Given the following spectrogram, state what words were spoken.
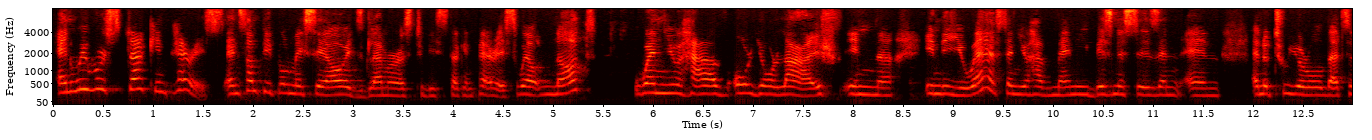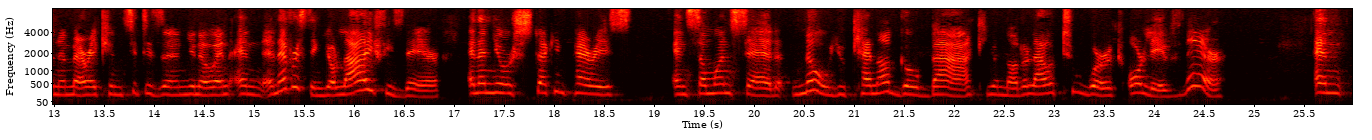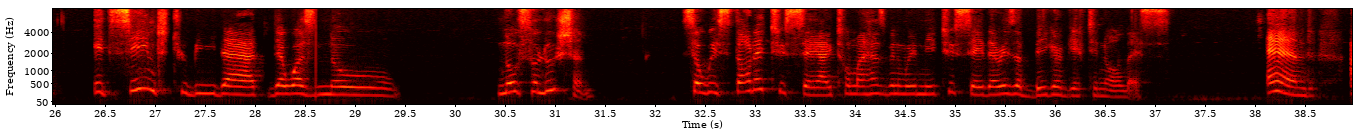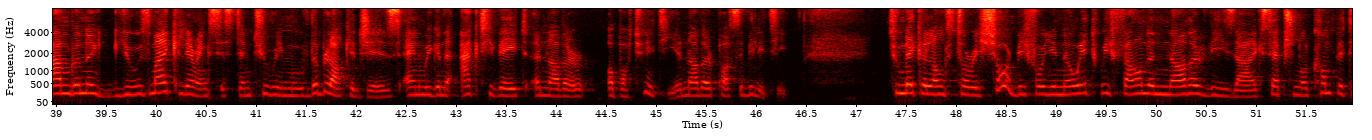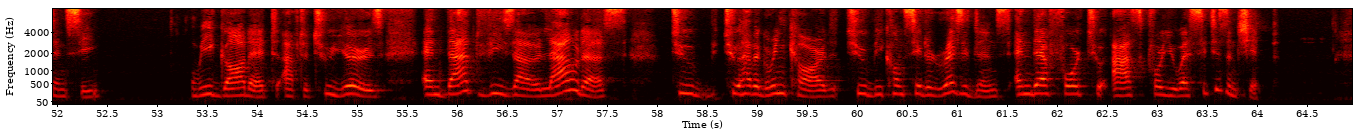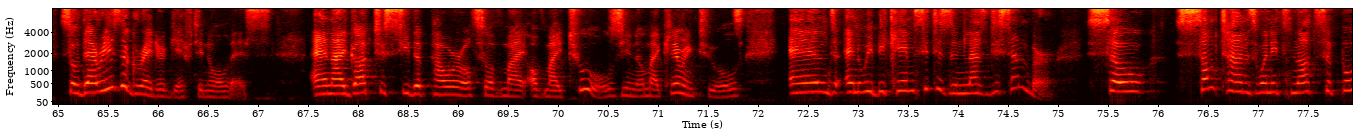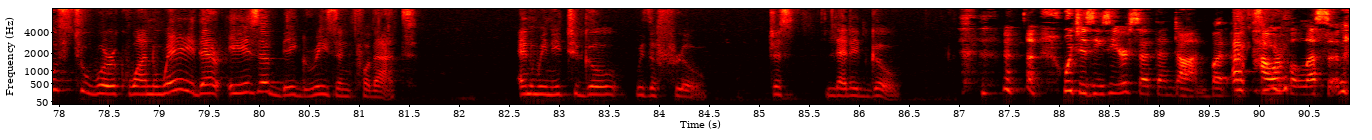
And we were stuck in Paris. And some people may say, oh, it's glamorous to be stuck in Paris. Well, not when you have all your life in uh, in the US and you have many businesses and and and a 2-year-old that's an American citizen you know and and and everything your life is there. And then you're stuck in Paris and someone said no you cannot go back. You're not allowed to work or live there. And it seemed to be that there was no no solution so we started to say, I told my husband, we need to say there is a bigger gift in all this. And I'm going to use my clearing system to remove the blockages, and we're going to activate another opportunity, another possibility. To make a long story short, before you know it, we found another visa, exceptional competency. We got it after two years, and that visa allowed us to, to have a green card, to be considered residents, and therefore to ask for US citizenship. So there is a greater gift in all this. And I got to see the power also of my of my tools, you know, my clearing tools. And and we became citizen last December. So sometimes when it's not supposed to work one way, there is a big reason for that. and we need to go with the flow. Just let it go. Which is easier said than done, but a powerful lesson.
